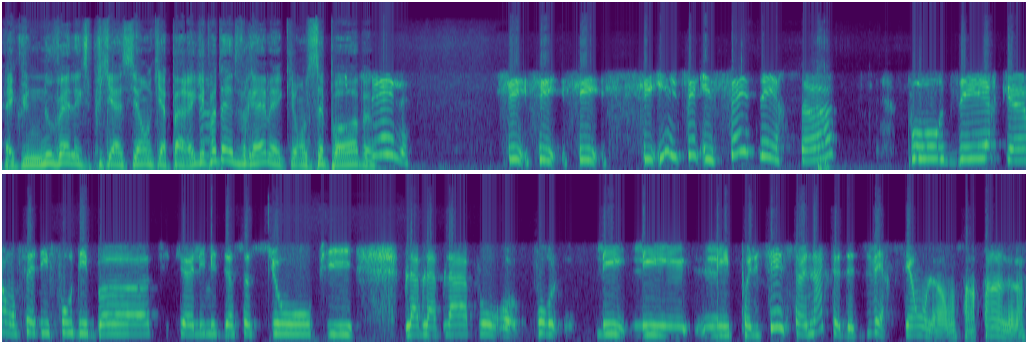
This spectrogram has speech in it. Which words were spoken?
avec une nouvelle explication qui apparaît, qui est peut-être vraie, mais qu'on le sait pas. Inutile. C'est, inutile. Et saisir ça pour dire qu'on fait des faux débats, puis que les médias sociaux, puis blablabla, pour, pour les, les, les policiers, c'est un acte de diversion, là, on s'entend, là.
